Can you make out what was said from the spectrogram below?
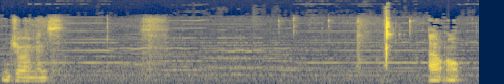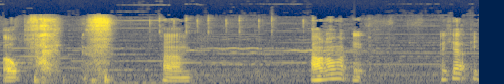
enjoyment. I don't know. Oh, fuck. um, I don't know. What, It, yeah, you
